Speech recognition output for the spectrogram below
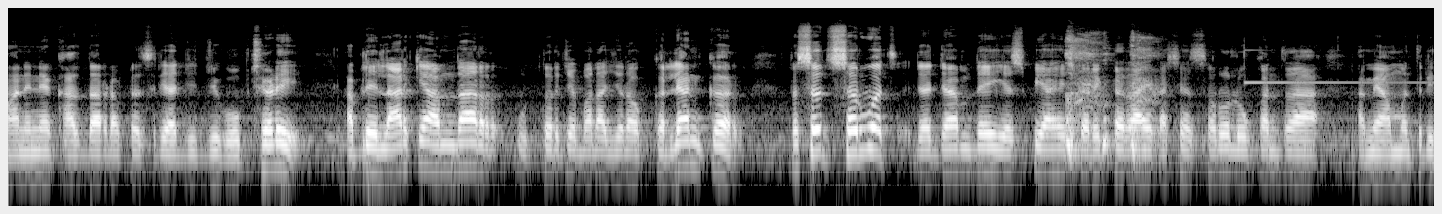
माननीय खासदार डॉक्टर श्री अजितजी गोपछडे आपले लाडके आमदार उत्तरचे बालाजीराव कल्याणकर तसंच सर्वच ज्या ज्यामध्ये एस पी आहेत कलेक्टर आहेत अशा सर्व लोकांचा आम्ही आमंत्रित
